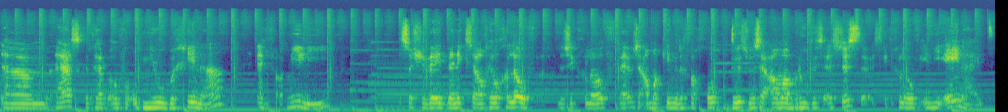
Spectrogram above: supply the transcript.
Ehm, hè, als ik het heb over opnieuw beginnen en familie. Zoals je weet ben ik zelf heel gelovig. Dus ik geloof, hè, we zijn allemaal kinderen van God, dus we zijn allemaal broeders en zusters. Ik geloof in die eenheid.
